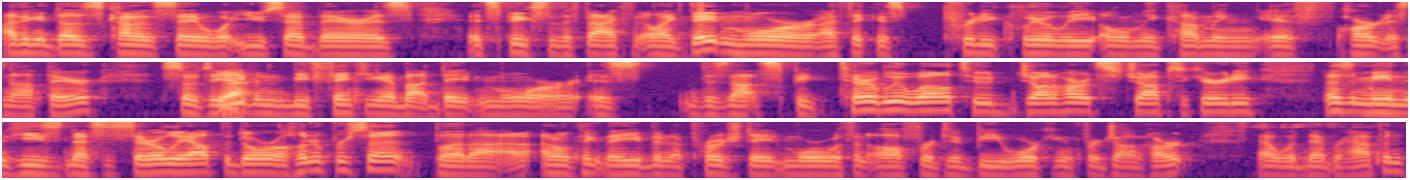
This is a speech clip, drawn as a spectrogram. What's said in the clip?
I think it does kind of say what you said there is it speaks to the fact that like Dayton Moore I think is pretty clearly only coming if Hart is not there. So to Yeah. even be thinking about Dayton Moore is does not speak terribly well to John Hart's job security. Doesn't mean that he's necessarily out the door 100%, but uh, I don't think they even approached Dayton Moore with an offer to be working for John Hart. That would never happen.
